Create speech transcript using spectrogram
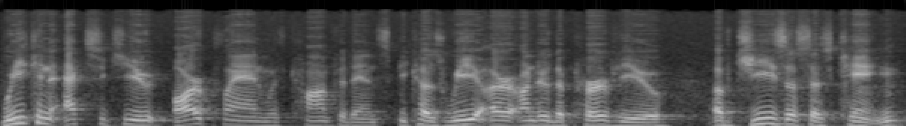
we can execute our plan with confidence because we are under the purview of Jesus as king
